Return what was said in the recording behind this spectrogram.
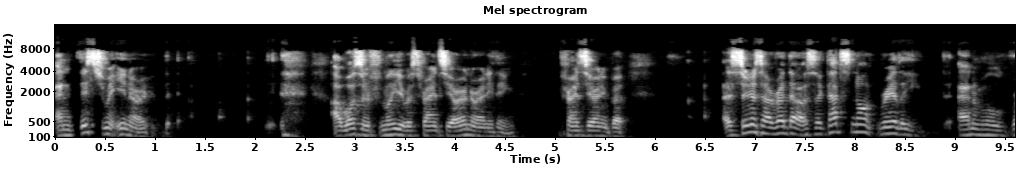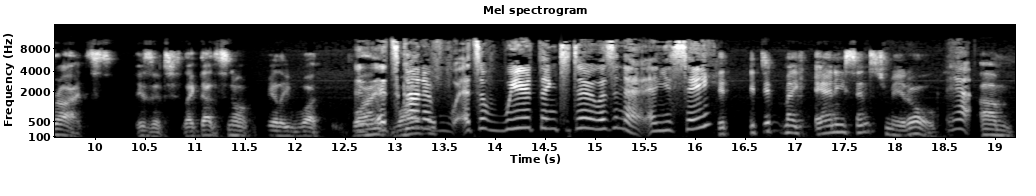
and this to me, you know, I wasn't familiar with Francione or anything, Francione, but as soon as I read that, I was like, that's not really animal rights, is it? Like, that's not really what. Why, it's why kind of it's a weird thing to do, isn't it? And you see, it it didn't make any sense to me at all. Yeah. Um,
